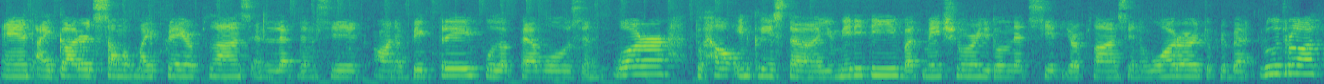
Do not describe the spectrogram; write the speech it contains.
and I gathered some of my prayer plants and let them sit on a big tray full of pebbles and water to help increase the humidity but make sure you don't let sit your plants in water to prevent root rot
